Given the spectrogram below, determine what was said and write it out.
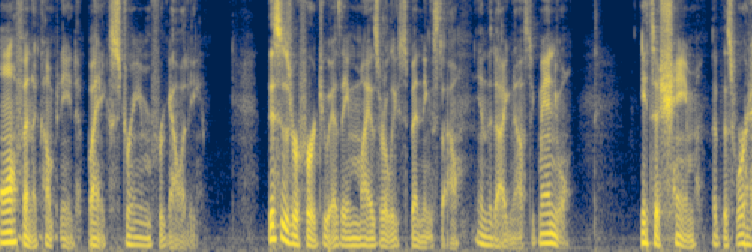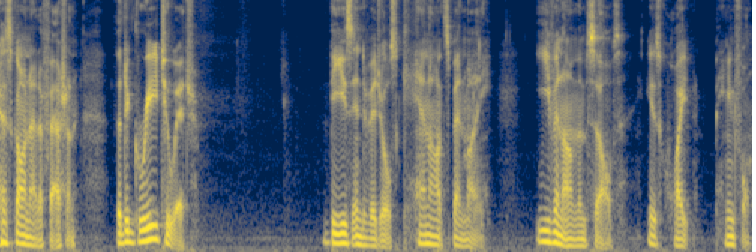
often accompanied by extreme frugality. This is referred to as a miserly spending style in the diagnostic manual. It's a shame that this word has gone out of fashion. The degree to which these individuals cannot spend money, even on themselves, is quite painful.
